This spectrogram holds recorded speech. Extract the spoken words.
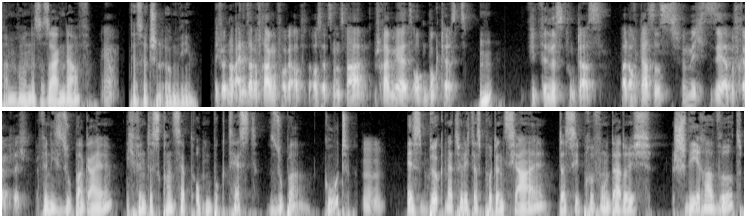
wenn man das so sagen darf. Ja. Das wird schon irgendwie. Ich würde noch eine Sache fragen, bevor wir aussetzen. Und zwar schreiben wir jetzt Open Book Tests. Mhm. Wie findest du das? Weil auch das ist für mich sehr befremdlich. Finde ich super geil. Ich finde das Konzept Open Book Test super gut. Mhm. Es birgt natürlich das Potenzial, dass die Prüfung dadurch schwerer wird,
